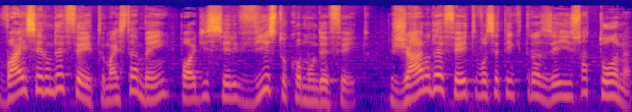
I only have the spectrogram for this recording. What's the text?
vai ser um defeito, mas também pode ser visto como um defeito. Já no defeito, você tem que trazer isso à tona.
